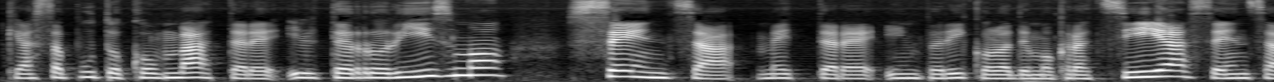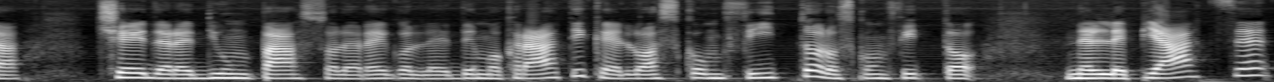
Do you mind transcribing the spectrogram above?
che ha saputo combattere il terrorismo senza mettere in pericolo la democrazia, senza cedere di un passo alle regole democratiche, lo ha sconfitto, l'ho sconfitto nelle piazze,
